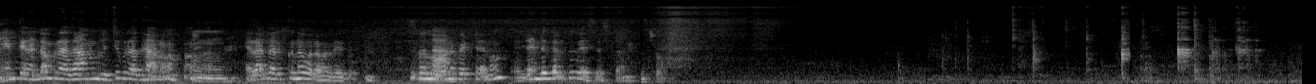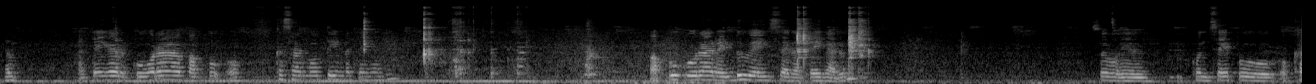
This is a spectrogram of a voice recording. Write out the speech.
నేను తినడం ప్రధానం రుచి ప్రధానం. ఎలా తరుక్కున్నా పర్వాలేదు. ఇది నానబెట్టాను. రెండు కలిపి వేసేస్తాను. కొంచెం. అత్తయ్య గారు కూర పప్పు ఒక్కసారి మూతేయండి అత్తయ్య గారు. పప్పు కూర రెండు వేసారు అత్తయ్య గారు. సో కొంతసేపు ఒక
